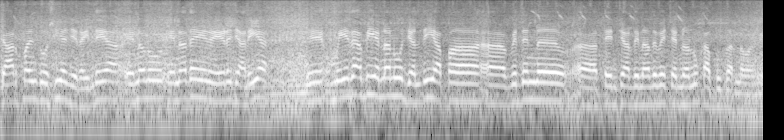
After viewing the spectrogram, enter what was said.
ਚਾਰ ਪੰਜ ਦੋਸ਼ੀ ਹਜੇ ਰਹਿੰਦੇ ਆ। ਇਹਨਾਂ ਨੂੰ ਇਹਨਾਂ ਦੇ ਰੇਡ ਜਾਰੀ ਆ। ਤੇ ਉਮੀਦ ਆ ਵੀ ਇਹਨਾਂ ਨੂੰ ਜਲਦੀ ਆਪਾਂ ਵਿਦਿਨ 3-4 ਦਿਨਾਂ ਦੇ ਵਿੱਚ ਇਹਨਾਂ ਨੂੰ ਕਾਬੂ ਕਰ ਲਵਾਂਗੇ।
